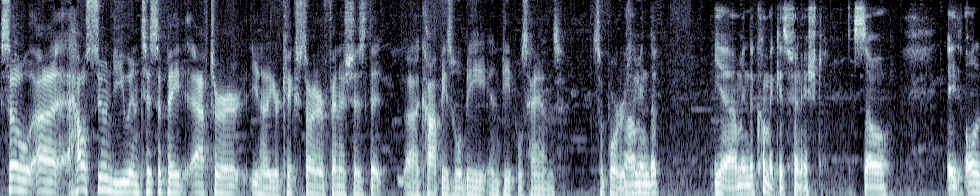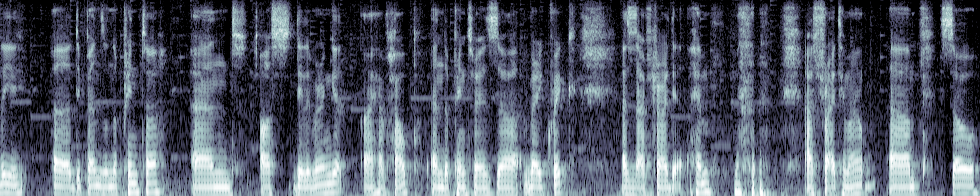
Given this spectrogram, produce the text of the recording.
So, uh, how soon do you anticipate after you know your Kickstarter finishes that uh, copies will be in people's hands, supporters? I mean the yeah, I mean the comic is finished, so it only uh, depends on the printer and us delivering it. I have help, and the printer is uh, very quick, as I've tried him. I've tried him out. Um, so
